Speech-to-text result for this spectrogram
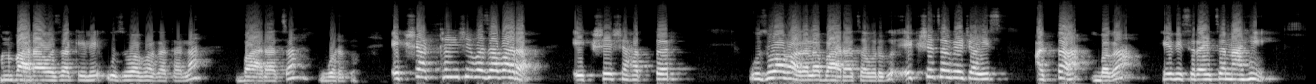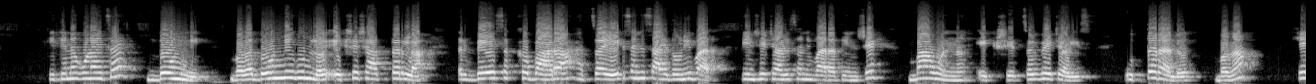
म्हणून बारा वजा केले उजवा भागात आला बाराचा वर्ग. एकशे अठ्ठ्याऐंशी वजा बारा एकशे शहात्तर. उजवा भागाला बाराचा वर्ग एकशे चव्वेचाळीस. आता बघा हे विसरायचं नाही. कितीनं गुणायचंय? दोननी. बघा दोननी गुणलं एकशे शहात्तरला तर बे सख्ख बारा हातचा एक आणि साय दोन्ही बारा. तीनशे चाळीस आणि बारा तीनशे बावन्न एकशे चव्वेचाळीस. उत्तर आलं बघा. हे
